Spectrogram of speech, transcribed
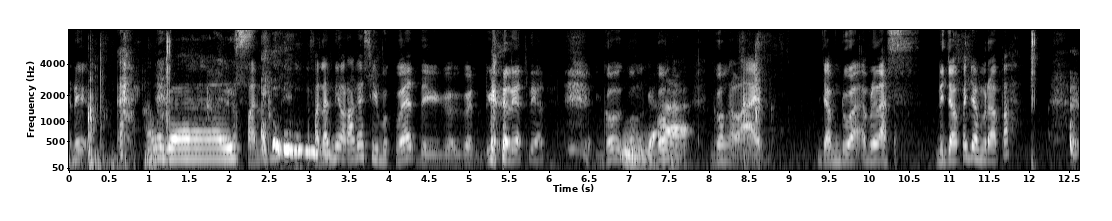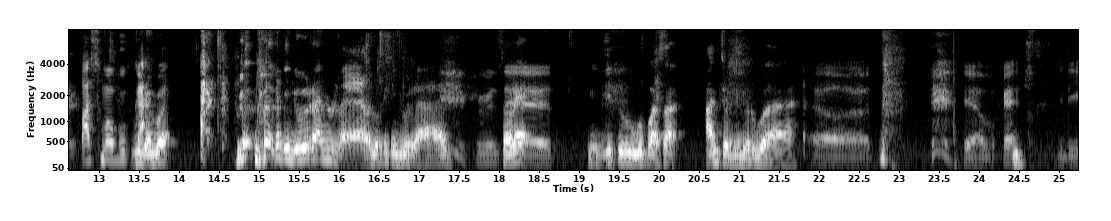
Ini Halo guys. Fadlan, Fadlan ini orangnya sibuk banget nih. Gue gue gue lihat-lihat. Gue gue gue gue nge-live jam 12. Dijawabnya jam berapa? Pas mau buka. Enggak gue gue ketiduran rel gue ketiduran. Soalnya- gitu gue puasa hancur tidur gue Eh, ya pokoknya jadi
